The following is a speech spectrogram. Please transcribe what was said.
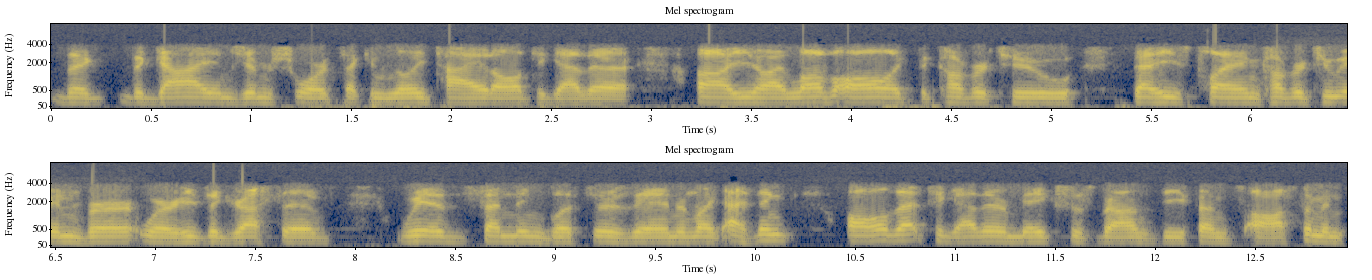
the the guy in Jim Schwartz that can really tie it all together. Uh, you know, I love all like the cover two that he's playing, cover two invert where he's aggressive with sending blitzers in, and like I think all that together makes this Browns defense awesome, and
